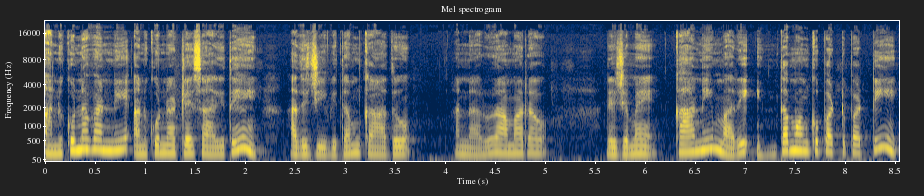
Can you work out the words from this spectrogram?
అనుకున్నవన్నీ అనుకున్నట్లే సాగితే అది జీవితం కాదు అన్నారు రామారావు. నిజమే కానీ మరి ఇంత మంకు పట్టుపట్టి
